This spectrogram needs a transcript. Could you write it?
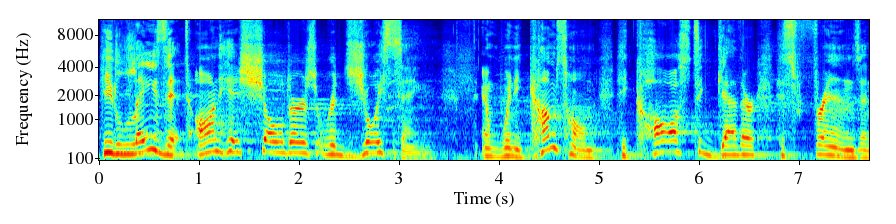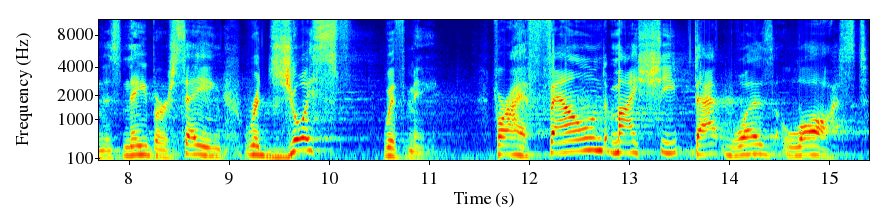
he lays it on his shoulders, rejoicing. And when he comes home, he calls together his friends and his neighbors, saying, Rejoice with me, for I have found my sheep that was lost.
